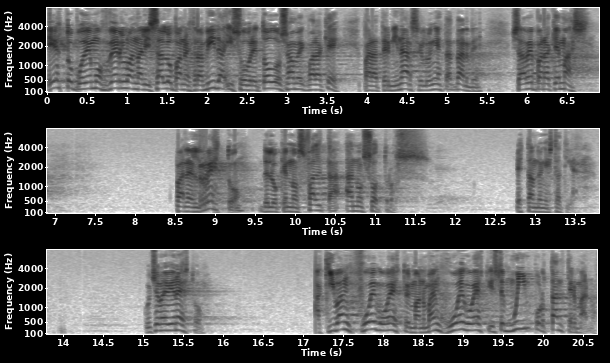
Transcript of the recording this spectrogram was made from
esto podemos verlo, analizarlo para nuestra vida y sobre todo, ¿sabe para qué? Para terminárselo en esta tarde. ¿Sabe para qué más? Para el resto de lo que nos falta a nosotros estando en esta tierra. Escúcheme bien esto. Aquí va en fuego esto, hermano, va en juego esto, y esto es muy importante, hermanos.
